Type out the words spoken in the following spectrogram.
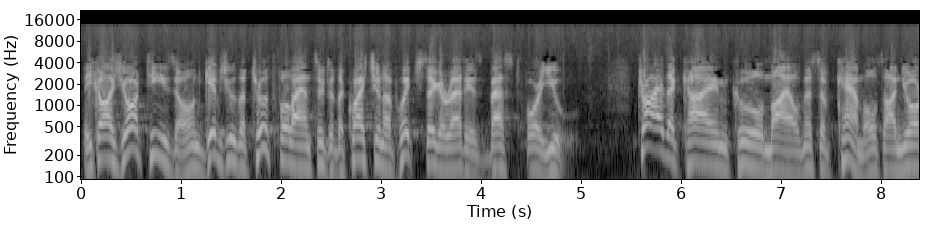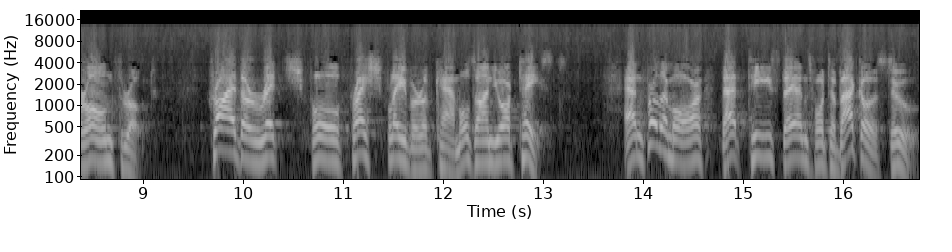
because your T zone gives you the truthful answer to the question of which cigarette is best for you. Try the kind, cool mildness of camels on your own throat. Try the rich, full, fresh flavor of camels on your taste. And furthermore, that T stands for tobaccos, too.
